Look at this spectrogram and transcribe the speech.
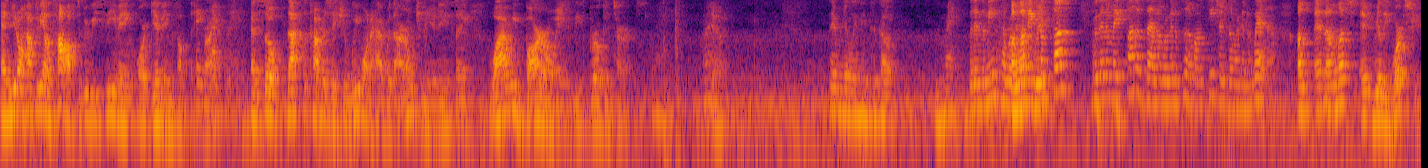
and you don't have to be on top to be receiving or giving something, right? And so that's the conversation we want to have with our own community and saying, why are we borrowing these broken terms? Right. Right. Yeah. they really need to go. Right. But in the meantime, we're gonna we- make some fun. We're gonna make fun of them, and we're gonna put them on t-shirts, and we're gonna wear them. Um, and unless it really works for you,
